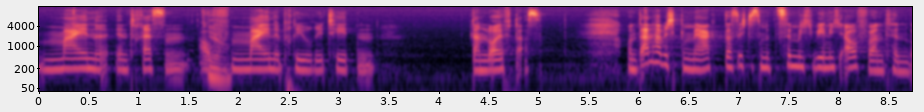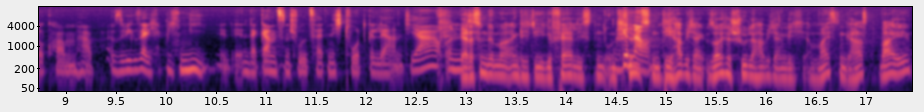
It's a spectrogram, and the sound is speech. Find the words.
meine Interessen, auf ja. meine Prioritäten, dann läuft das. Und dann habe ich gemerkt, dass ich das mit ziemlich wenig Aufwand hinbekommen habe. Also wie gesagt, ich habe mich nie in der ganzen Schulzeit nicht tot gelernt, ja. Und ja, das sind immer eigentlich die gefährlichsten und genau. schlimmsten. Die habe ich, solche Schüler habe ich eigentlich am meisten gehasst, weil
